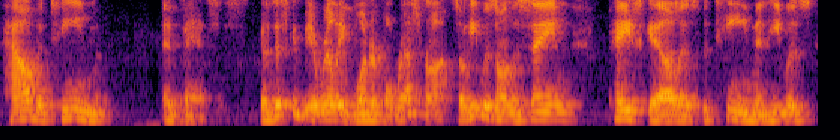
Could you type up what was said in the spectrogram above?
how the team advances because this could be a really wonderful restaurant. So he was on the same pay scale as the team, and he was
